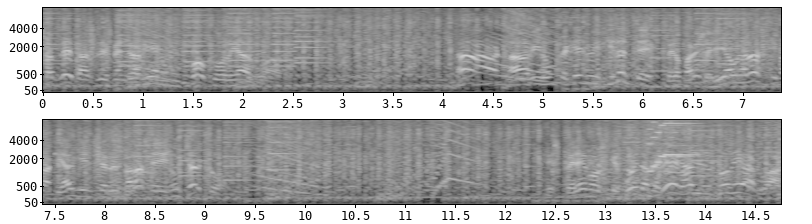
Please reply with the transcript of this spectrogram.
Los atletas les vendrá bien un poco de agua. Ha habido un pequeño incidente, pero parecería una lástima que alguien se resbalase en un charco. Esperemos que pueda beber algo de agua.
